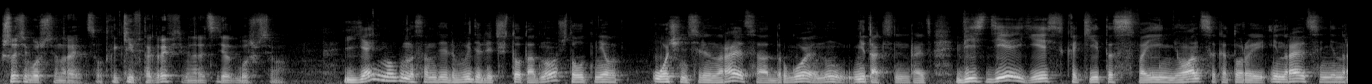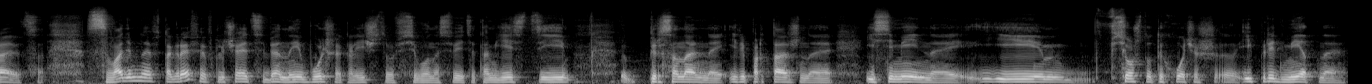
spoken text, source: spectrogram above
Что тебе больше всего нравится? Вот какие фотографии тебе нравится делать больше всего? Я не могу на самом деле выделить что-то одно, что вот мне вот очень сильно нравится, а другое, ну, не так сильно нравится. Везде есть какие-то свои нюансы, которые и нравятся, и не нравятся. Свадебная фотография включает в себя наибольшее количество всего на свете. Там есть и персональная, и репортажная, и семейная, и все, что ты хочешь, и предметное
